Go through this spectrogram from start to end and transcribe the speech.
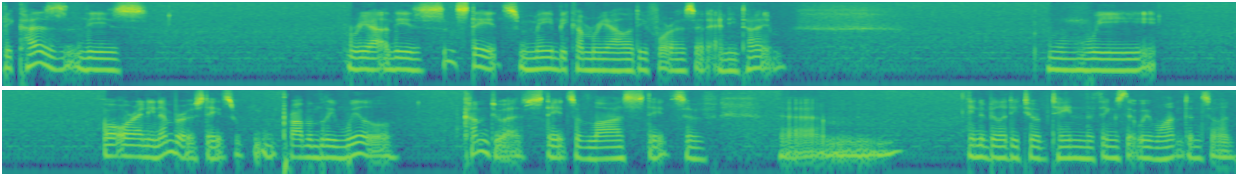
Because these rea- these states may become reality for us at any time we or, or any number of states probably will come to us states of loss states of um, inability to obtain the things that we want and so on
